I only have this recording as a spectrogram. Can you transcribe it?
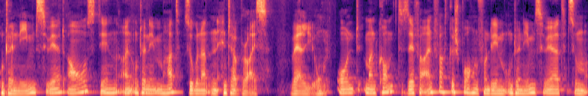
Unternehmenswert aus, den ein Unternehmen hat, sogenannten Enterprise Value. Und man kommt sehr vereinfacht gesprochen von dem Unternehmenswert zum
